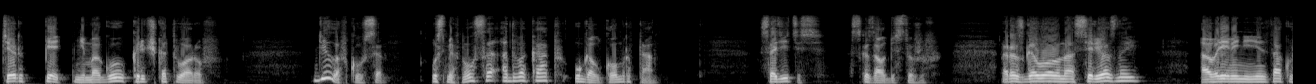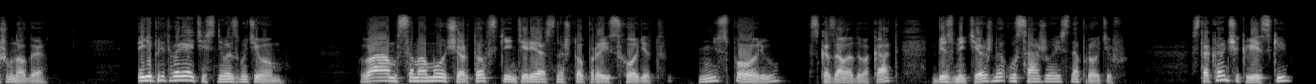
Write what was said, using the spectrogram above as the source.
Терпеть не могу крючкотворов. Дело вкуса, усмехнулся адвокат уголком рта. «Садитесь», — сказал Бестужев. «Разговор у нас серьезный, а времени не так уж много. И не притворяйтесь невозмутимым. Вам самому чертовски интересно, что происходит». «Не спорю», — сказал адвокат, безмятежно усаживаясь напротив. «Стаканчик виски?»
